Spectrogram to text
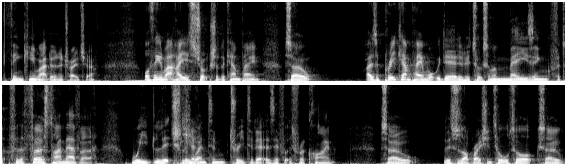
thinking about doing a trade show or thinking about how you structure the campaign. So as a pre-campaign, what we did is we took some amazing for, for the first time ever. We literally yeah. went and treated it as if it was for a client. So this was Operation Tool Talk. So do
